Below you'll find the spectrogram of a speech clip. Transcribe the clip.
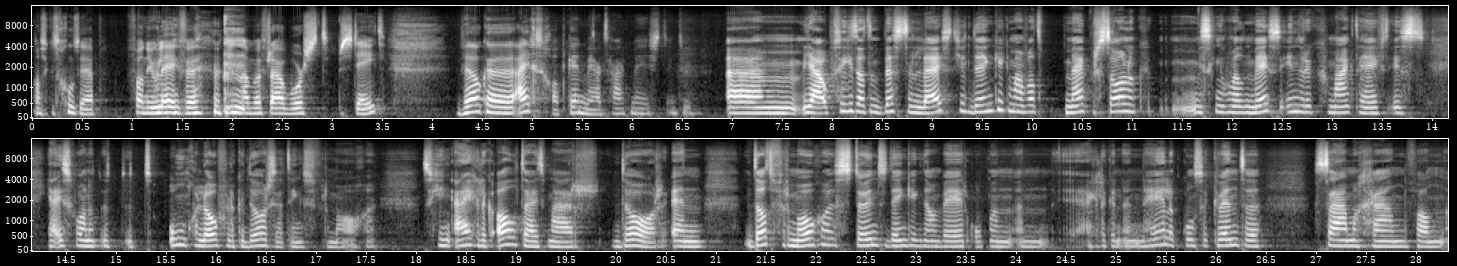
als ik het goed heb, van uw leven aan mevrouw Borst besteed. Welke eigenschap kenmerkt haar het meest, denkt u? Um, ja, op zich is dat best een lijstje, denk ik. Maar wat mij persoonlijk misschien nog wel het meeste indruk gemaakt heeft... is, ja, is gewoon het, het, het ongelooflijke doorzettingsvermogen. Ze ging eigenlijk altijd maar door. En dat vermogen steunt, denk ik, dan weer op een, een eigenlijk een, een, hele consequente samengaan van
